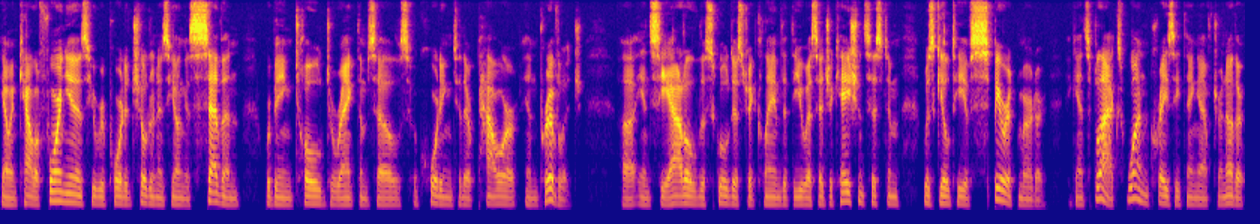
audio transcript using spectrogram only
You know, in California, as you reported, children as young as seven were being told to rank themselves according to their power and privilege. Uh, in Seattle, the school district claimed that the U.S. education system was guilty of spirit murder against blacks, one crazy thing after another.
